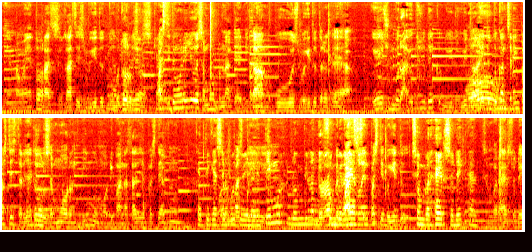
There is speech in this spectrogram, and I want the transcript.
Yang namanya tuh rasis rasis begitu tuh Betul. Iya. pasti temunya juga semua pernah kayak di kampus begitu terus kayak eh sumber air itu sudah begitu gitu Oh. itu tuh kan sering pasti terjadi di semua orang timur. Mau di mana saja pasti akan ketika sebut pasti- wilayah timur dong bilang sumber air selain pasti begitu. sumber air sodekan sumber air sudah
